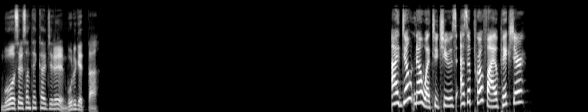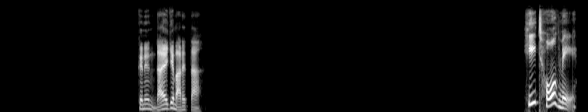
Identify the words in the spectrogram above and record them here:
무엇을 선택할지를 모르겠다. I don't know what to choose as a profile picture. 그는 나에게 말했다. He told me.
